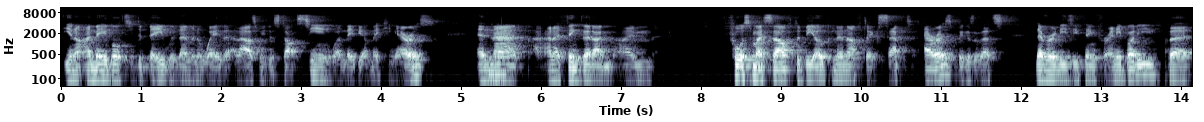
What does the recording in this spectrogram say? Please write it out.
you know I'm able to debate with them in a way that allows me to start seeing where maybe I'm making errors, and mm-hmm. that and I think that I'm I'm force myself to be open enough to accept errors because that's never an easy thing for anybody, but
